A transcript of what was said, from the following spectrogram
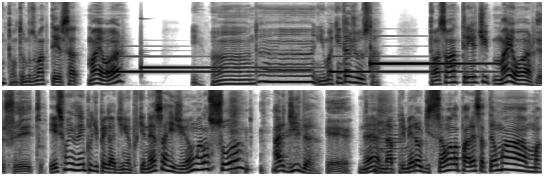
Então temos uma terça maior e uma quinta justa. Então essa é uma tríade maior. Perfeito. Esse é um exemplo de pegadinha, porque nessa região ela soa ardida. É. Né? Na primeira audição ela parece até uma, uma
